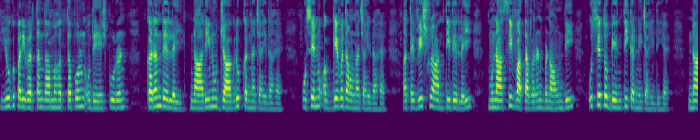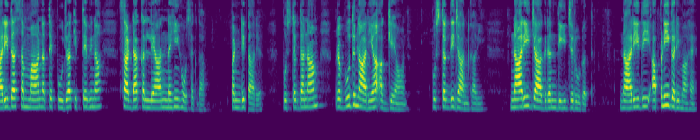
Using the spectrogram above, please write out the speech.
ਯੁੱਗ ਪਰਿਵਰਤਨ ਦਾ ਮਹੱਤਵਪੂਰਨ ਉਦੇਸ਼ ਪੂਰਨ ਕਰਨ ਦੇ ਲਈ ਨਾਰੀ ਨੂੰ ਜਾਗਰੂਕ ਕਰਨਾ ਚਾਹੀਦਾ ਹੈ, ਉਸੇ ਨੂੰ ਅੱਗੇ ਵਧਾਉਣਾ ਚਾਹੀਦਾ ਹੈ ਅਤੇ ਵਿਸ਼ਵ ਸ਼ਾਂਤੀ ਦੇ ਲਈ ਮੁਨਾਸਿਬ ਵਾਤਾਵਰਣ ਬਣਾਉਣ ਦੀ ਉਸੇ ਤੋਂ ਬੇਨਤੀ ਕਰਨੀ ਚਾਹੀਦੀ ਹੈ। ਨਾਰੀ ਦਾ ਸਨਮਾਨ ਅਤੇ ਪੂਜਾ ਕੀਤੇ ਬਿਨਾਂ ਸਾਡਾ ਕਲਿਆਣ ਨਹੀਂ ਹੋ ਸਕਦਾ। ਪੰਡਿਤ ਆਰਿਆ ਪੁਸਤਕ ਦਾ ਨਾਮ ਪ੍ਰਬੁੱਧ ਨਾਰੀਆਂ ਅੱਗੇ ਆਉਣ। ਪੁਸਤਕ ਦੀ ਜਾਣਕਾਰੀ, ਨਾਰੀ ਜਾਗਰਣ ਦੀ ਜ਼ਰੂਰਤ। ਨਾਰੀ ਦੀ ਆਪਣੀ ਗਰਿਮਾ ਹੈ,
